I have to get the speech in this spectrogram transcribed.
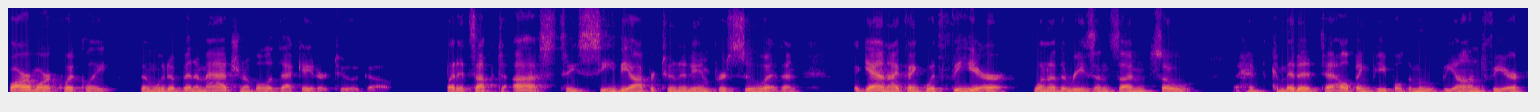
far more quickly than would have been imaginable a decade or two ago. But it's up to us to see the opportunity and pursue it. And again, I think with fear, one of the reasons I'm so committed to helping people to move beyond fear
